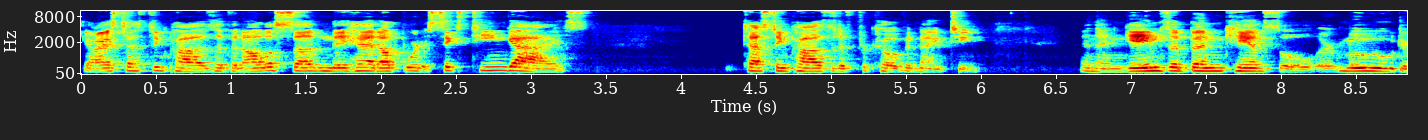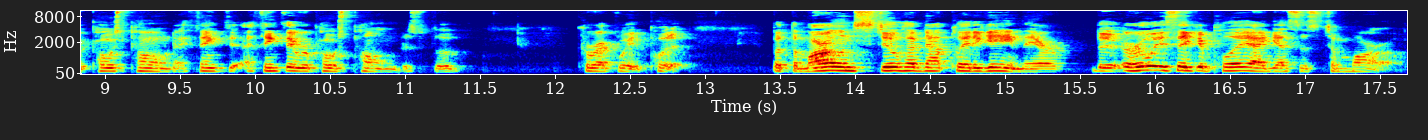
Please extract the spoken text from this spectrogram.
guys testing positive, and all of a sudden they had upward of 16 guys testing positive for COVID 19. And then games have been canceled or moved or postponed. I think I think they were postponed is the correct way to put it. But the Marlins still have not played a game. They are the earliest they could play, I guess, is tomorrow.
